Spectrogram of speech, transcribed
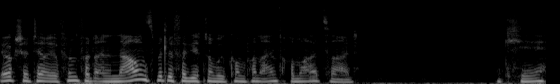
Yorkshire Terrier 5 hat eine Nahrungsmittelvergiftung bekommen von einfacher Mahlzeit. Okay.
